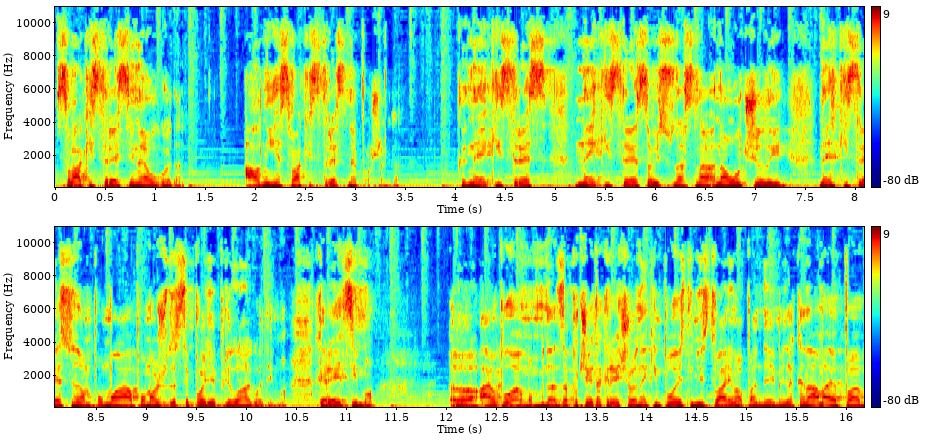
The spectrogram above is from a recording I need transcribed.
Svaki stres je neugodan, ali nije svaki stres nepoželjan. Neki stres, neki stresovi su nas naučili, neki stresovi nam pomažu da se bolje prilagodimo. Recimo, uh, ajmo za početak reći o nekim pozitivnim stvarima pandemije. Dakle, nama je pa,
